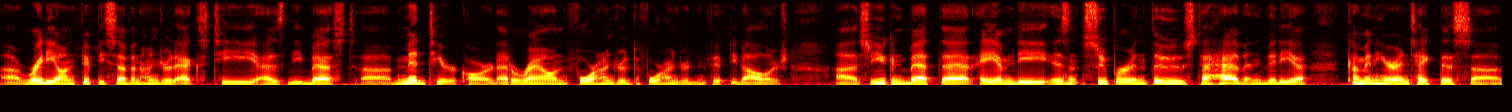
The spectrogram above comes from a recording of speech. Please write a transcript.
uh, Radeon 5700 XT as the best uh, mid-tier card at around 400 to 450 dollars. Uh, so you can bet that AMD isn't super enthused to have NVIDIA come in here and take this uh,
